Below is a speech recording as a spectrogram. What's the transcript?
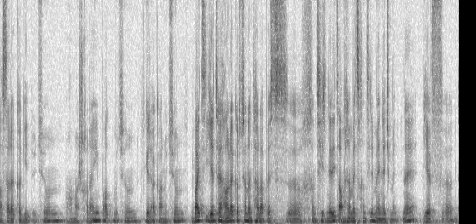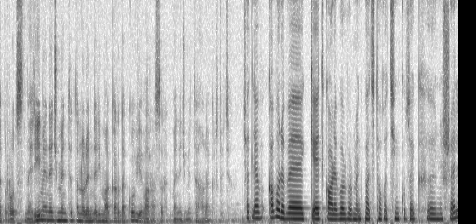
հասարակագիտություն, համաշխարհային պատմություն, գրականություն, բայց եթե հանրակրթության ընդհանրապես խնդիրներից ամենամեծ խնդիրը մենեջմենտն է եւ դպրոցների մենեջմենթը տնօրենների մակարդակով եւ առհասարակ մենեջմենթը հանրակրթության Շատ լավ, կա որևէ կետ կարևոր, որ մենք բաց թողեցինք, կուզեք նշել։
